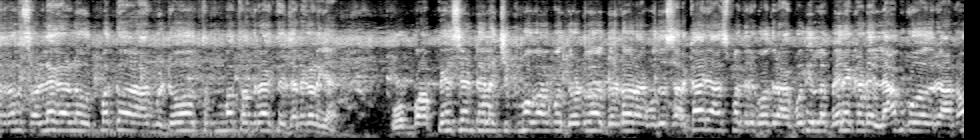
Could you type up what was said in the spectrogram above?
ಅದರಲ್ಲಿ ಸೊಳ್ಳೆಗಳು ಉತ್ಪತ್ತಿ ಆಗಿಬಿಟ್ಟು ತುಂಬ ತೊಂದರೆ ಆಗ್ತದೆ ಜನಗಳಿಗೆ. ಒಬ್ಬ ಪೇಷಂಟ್ ಎಲ್ಲ ಚಿಕ್ಕ ಮಗು ಆಗ್ಬೋದು, ದೊಡ್ಡ ದೊಡ್ಡವರಾಗ್ಬೋದು ಸರ್ಕಾರಿ ಆಸ್ಪತ್ರೆಗೆ ಹೋದ್ರೆ ಆಗ್ಬೋದು, ಇಲ್ಲ ಬೇರೆ ಕಡೆ ಲ್ಯಾಬ್ಗೆ ಹೋದ್ರೆ ನಾನು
